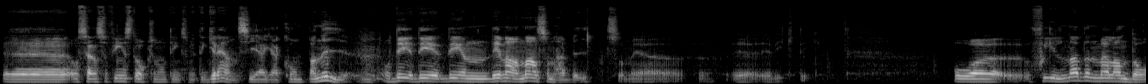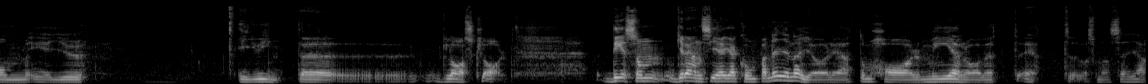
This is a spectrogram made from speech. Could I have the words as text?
Eh, och sen så finns det också någonting som heter gränsjägarkompanier. Mm. Och det, det, det, är en, det är en annan sån här bit som är, är, är viktig. Och skillnaden mellan dem är ju, är ju inte glasklar. Det som gränsjägarkompanierna gör är att de har mer av ett, ett vad ska man säga,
